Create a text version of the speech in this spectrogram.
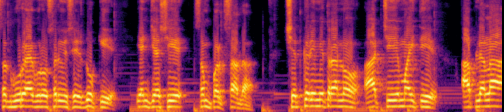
सद्गुरू ॲग्रो सर्व्हिसेस डोकी यांच्याशी संपर्क साधा. शेतकरी मित्रांनो आजची माहिती आपल्याला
